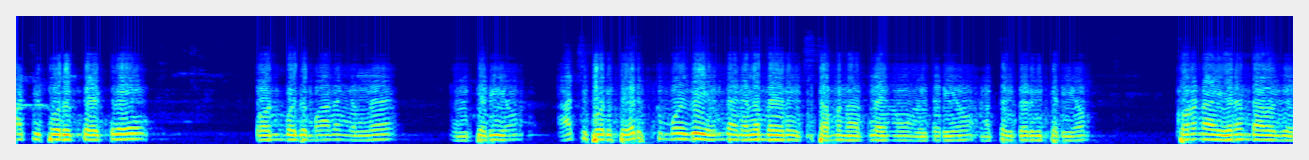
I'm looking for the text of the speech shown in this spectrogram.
ஆட்சி பொறுப்பேற்று ஒன்பது மாதங்கள்ல உங்களுக்கு தெரியும். ஆட்சி பொறுப்பு ஏற்கும் போது எந்த நிலைமை இருந்துச்சு தமிழ்நாட்டில் உங்களுக்கு தெரியும். அத்தனை பேருக்கு தெரியும். கொரோனா இரண்டாவது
